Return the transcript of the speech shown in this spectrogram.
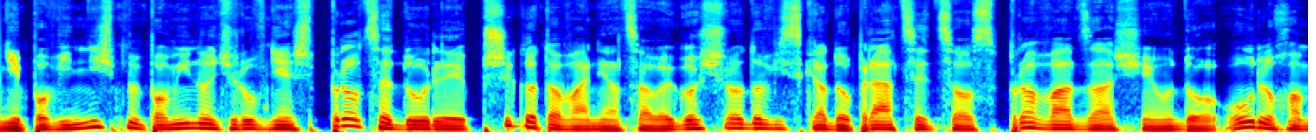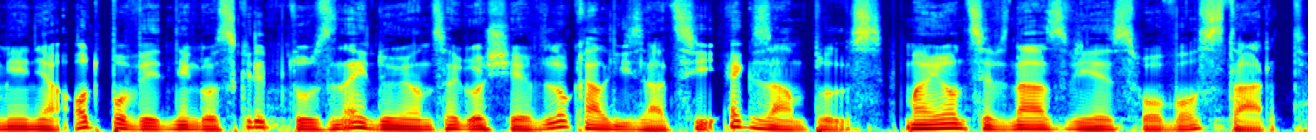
Nie powinniśmy pominąć również procedury przygotowania całego środowiska do pracy, co sprowadza się do uruchomienia odpowiedniego skryptu znajdującego się w lokalizacji examples, mający w nazwie słowo start.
